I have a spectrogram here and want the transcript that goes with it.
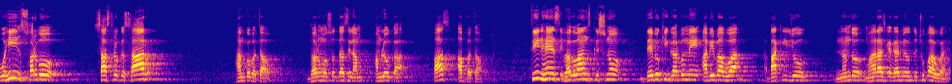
वही सर्वो शास्त्रों के सार हमको बताओ। धर्मो शुद्धाशील हम हम लोग का पास अब बताओ। तीन है श्री भगवान कृष्णो देव की गर्भ में आविर्भाव हुआ। बाकी जो नंदो महाराज का घर में वो तो छुपा हुआ है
